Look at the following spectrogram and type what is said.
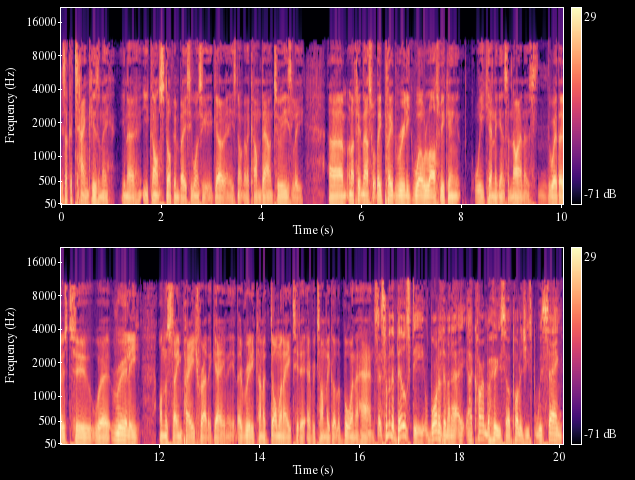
he's like a tank, isn't he? You know, you can't stop him basically once you get going. He's not going to come down too easily. Um, and I think that's what they played really well last weekend, weekend against the Niners. The way those two were really on the same page throughout the game. They, they really kind of dominated it every time they got the ball in their hands. But some of the Bills D, one of them, and I, I can't remember who, so apologies, but was saying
